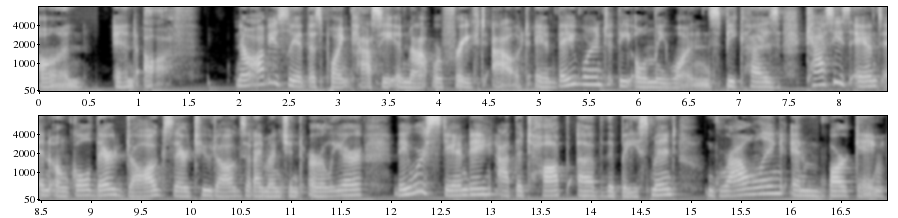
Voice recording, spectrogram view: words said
on and off. Now, obviously, at this point, Cassie and Matt were freaked out, and they weren't the only ones because Cassie's aunt and uncle, their dogs, their two dogs that I mentioned earlier, they were standing at the top of the basement, growling and barking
